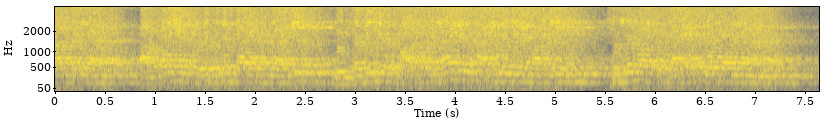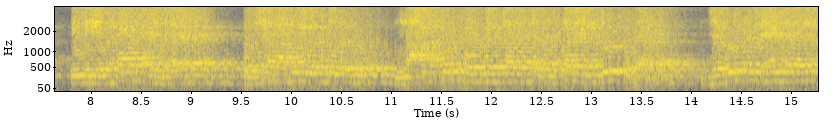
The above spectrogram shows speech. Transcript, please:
ಮಾತನ್ನ ಅರ್ಪಣೆಯನ್ನು ಪಡಿಸಿದ ಕಾರಣಕ್ಕಾಗಿ ಈ ಸಭೆಗೆ ಬಹಳ ಚೆನ್ನಾಗಿ ಆಯೋಜನೆ ಮಾಡಿ ಸುಂದರವಾದ ಕಾರ್ಯಕ್ರಮವನ್ನ ಇಲ್ಲಿ ಏರ್ಪಾಡು ಮಾಡಿದ್ದಾರೆ. ಬಹುಶಃ ನಾವು ಇವತ್ತು ನಾಗ್ಪುರ್ ಹೋಗ್ಬೇಕಾದಂತ ಒತ್ತಡ ಇದ್ರೂ ಕೂಡ ಜಗಳೂರು ಹೆಂಗಂದ್ರೆ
